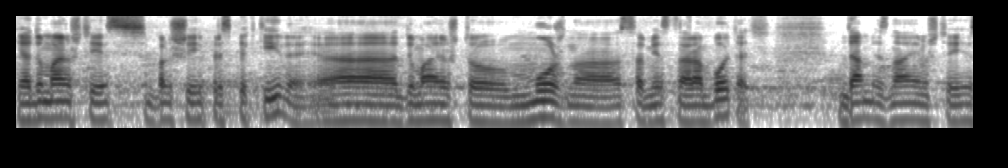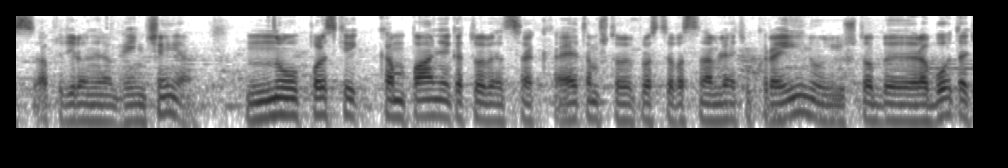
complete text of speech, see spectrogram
я думаю, что есть большие перспективы. Я думаю, что можно совместно работать. Да, мы знаем, что есть определенные ограничения, но польские компании готовятся к этому, чтобы просто восстанавливать Украину и чтобы работать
